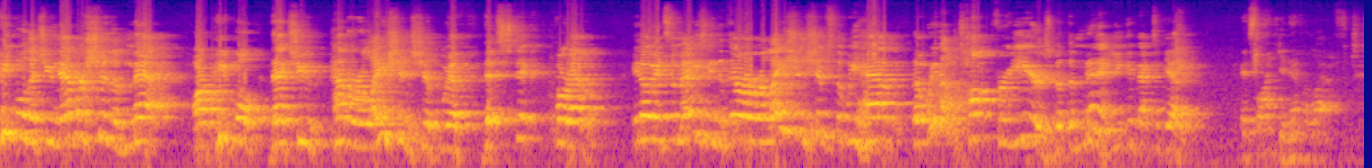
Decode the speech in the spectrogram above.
People that you never should have met are people that you have a relationship with that stick forever. You know, it's amazing that there are relationships that we have that we don't talk for years, but the minute you get back together, it's like you never left.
